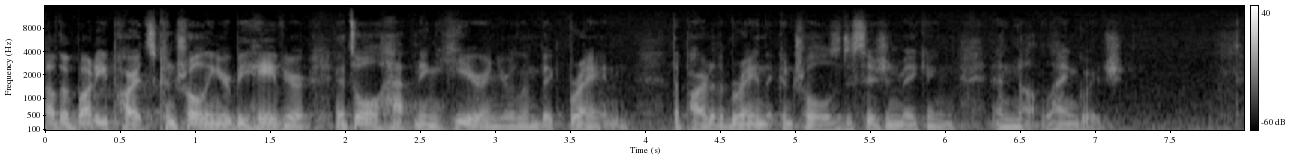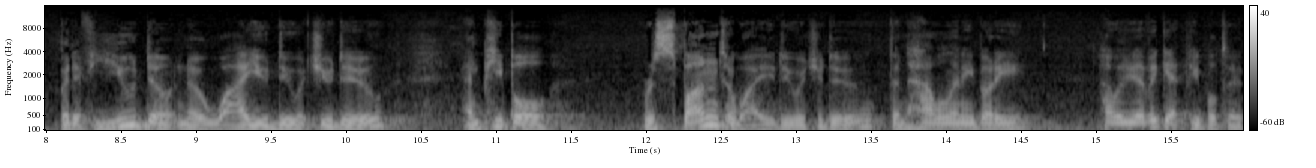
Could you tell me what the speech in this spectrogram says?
other body parts controlling your behavior. It's all happening here in your limbic brain, the part of the brain that controls decision making and not language. But if you don't know why you do what you do, and people respond to why you do what you do, then how will anybody how will you ever get people to,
